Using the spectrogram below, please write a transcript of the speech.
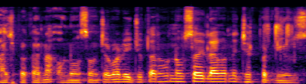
આ જ પ્રકારના અવનવા સમાચાર માટે જોતા રહો નવસારી લાવવાના ઝટપટ ન્યૂઝ.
